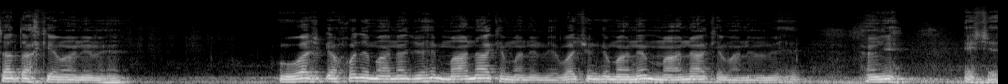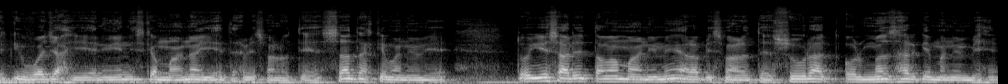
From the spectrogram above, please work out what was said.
سطح کے معنی میں ہے۔ وش کا خود معنی جو ہے، معنی کے معنی میں وش ان کے معنی معنی کے معنی میں ہے۔ ہاں جی اس چیز کی وجہ یہ یعنی اس کا معنی یہ طرف استعمال ہوتے ہیں۔ سطح کے معنی میں ہے۔ تو یہ سارے تمام معنی میں عرب استعمال ہوتے ہیں۔ صورت اور مظہر کے معنی بھی ہے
